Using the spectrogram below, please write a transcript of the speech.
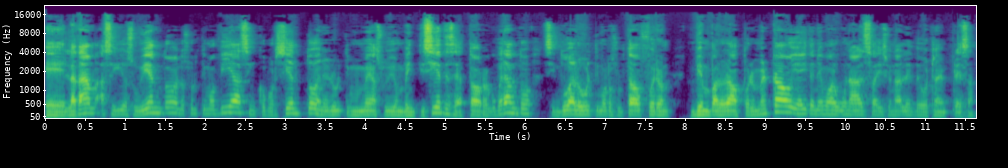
Eh, la TAM ha seguido subiendo en los últimos días, 5%, en el último mes ha subido un 27%, se ha estado recuperando, sin duda los últimos resultados fueron bien valorados por el mercado y ahí tenemos algunas alzas adicionales de otras empresas.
